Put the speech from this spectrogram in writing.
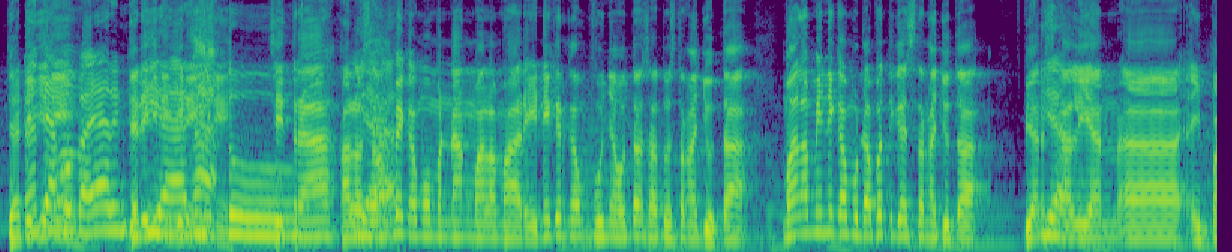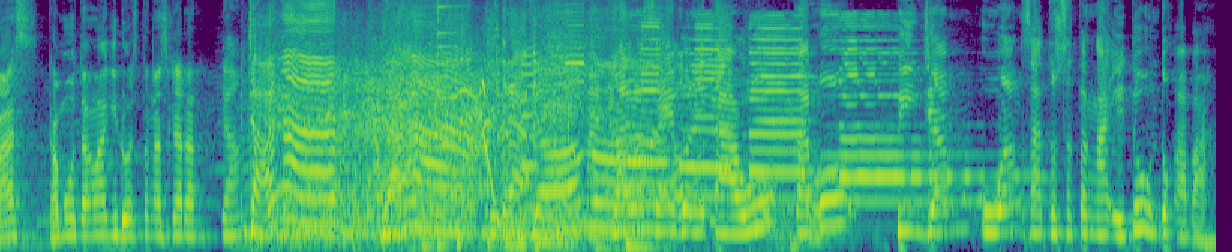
Jadi Nanti gini, aku bayarin jadi gini, gini, gini. gitu. Citra, kalau Ya. sampai kamu menang malam hari ini kan kamu punya utang satu setengah juta. Malam ini kamu dapat tiga setengah juta. Biar Ya. sekalian eh, impas, kamu utang lagi dua setengah sekarang. Jangan. Jangan. Jangan. Citra, kalau saya boleh tahu, kamu pinjam uang satu setengah itu untuk apa?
